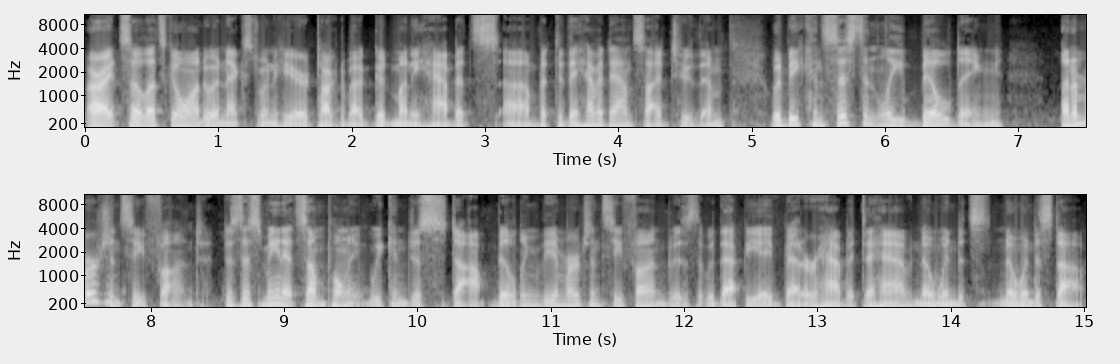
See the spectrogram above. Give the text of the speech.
All right, so let's go on to a next one here, talking about good money habits. Um, but do they have a downside to them? Would be consistently building an emergency fund. Does this mean at some point we can just stop building the emergency fund? Is would that be a better habit to have? Know when to know when to stop.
